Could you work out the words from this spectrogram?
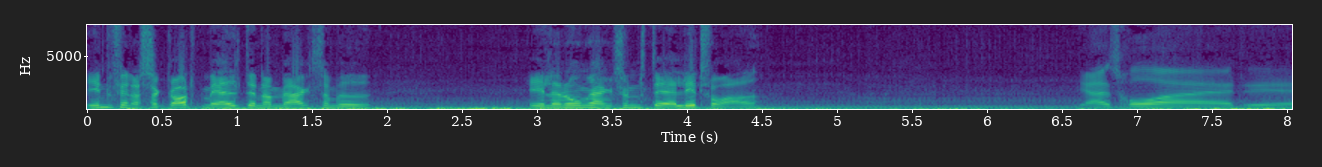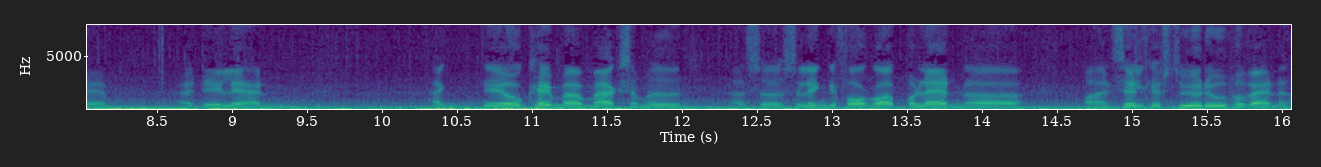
indfinder sig godt med al den opmærksomhed? Eller nogle gange synes, det er lidt for meget? Jeg tror, at øh, Adele, han, han, det er okay med opmærksomheden. Altså, så længe det foregår op på land, og, og han selv kan styre det ud på vandet.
